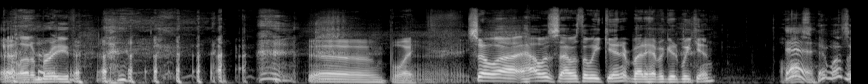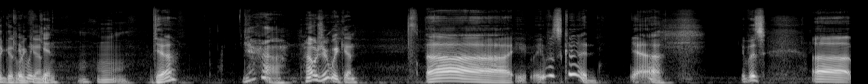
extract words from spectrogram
Gotta let them breathe. oh boy. So uh, how was how was the weekend? Everybody have a good weekend? Yeah. It was a good, Good weekend. weekend. Yeah. Yeah. How was your weekend? Uh, it, it was good. Yeah, it was. Uh,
